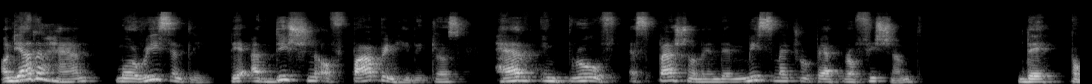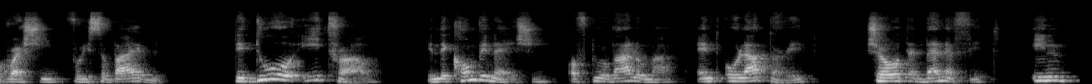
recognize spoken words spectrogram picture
On the other hand, more recently, the addition of PARP inhibitors have improved, especially in the mismatch repair proficient, the progression-free survival. The DUO-E trial in the combination of durvalumab and olaparib showed a benefit in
